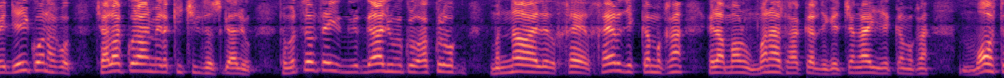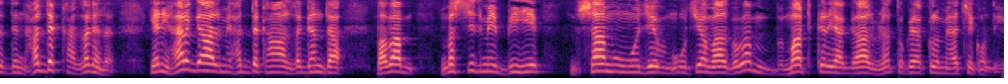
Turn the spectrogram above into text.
۾ ڏيئي ڪونه ڪو. ڇا قر ۾ رکي ڇڏيندس ڳالهيون؟ ته مطلب ته ڳالهيون هڪڙو عقل منا خير خير جي ڪم کان اهڙا ماڻهو منا ٿا ڪن جيڪي چڱائي جي ڪم کان موت دن حد کان لڳندا. يعني هر ڳالهه ۾ حد کان لڳن ٿا. بابا مسجد ۾ بيهه سامهون منهنجي مون چيومانس بابا ماٺ ڪري اها ڳالهه به توکي عقل ۾ اچي ڪونه ٿي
